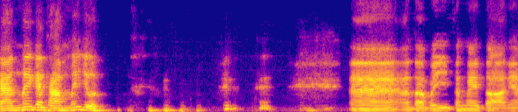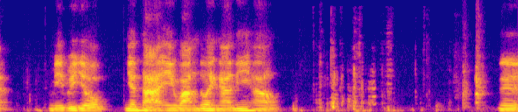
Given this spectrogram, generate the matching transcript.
การไม่กระทำไม่หยุด อ่าเอาต่อไปอีกทำไงต่อเนี่ย มีประโยคยถาเอวังด้วยงานนี้เอาเออ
